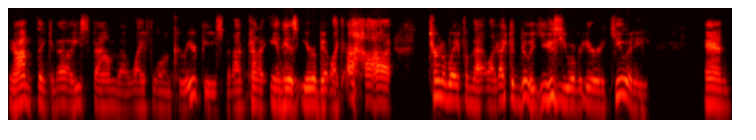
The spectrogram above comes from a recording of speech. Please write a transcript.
you know, I'm thinking, oh, he's found the lifelong career piece, but I'm kind of in his ear a bit like, ah, turn away from that. Like I could really use you over here at Acuity. And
